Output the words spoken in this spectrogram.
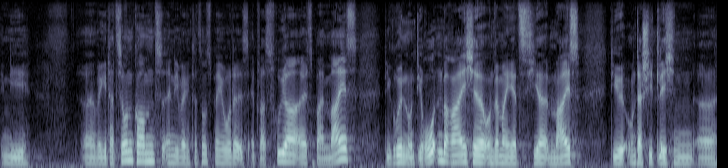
in die äh, Vegetation kommt. In die Vegetationsperiode ist etwas früher als beim Mais, die grünen und die roten Bereiche. Und wenn man jetzt hier im Mais die unterschiedlichen äh,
